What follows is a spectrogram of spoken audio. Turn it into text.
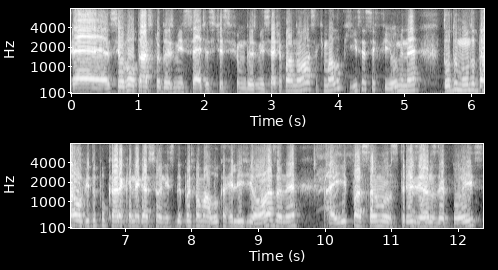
é, se eu voltasse para 2007 assistir esse filme em 2007, eu falar, nossa, que maluquice esse filme, né? Todo mundo dá ouvido pro cara que é negacionista, depois pra maluca religiosa, né? Aí passamos 13 anos depois,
